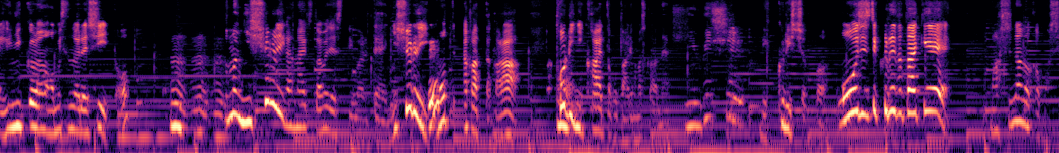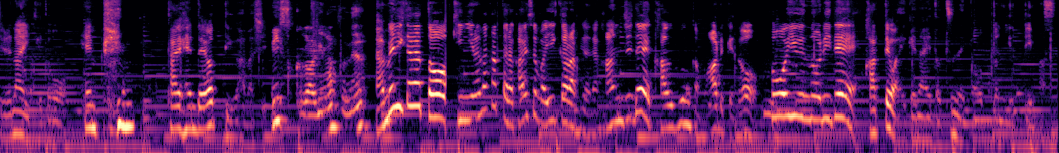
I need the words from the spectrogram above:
ユニクロのお店のレシート、うんうんその2種類がないとダメですって言われて、2種類持ってなかったから、取りに帰ったことありますからね。うん。厳しい。びっくりしちゃった。応じてくれただけ、マシなのかもしれないけど、返品 大変だよっていう話。リスクがありますね。アメリカだと気に入らなかったら返せばいいからみたいな感じで買う文化もあるけど、そういうノリで買ってはいけないと常に夫に言っています。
